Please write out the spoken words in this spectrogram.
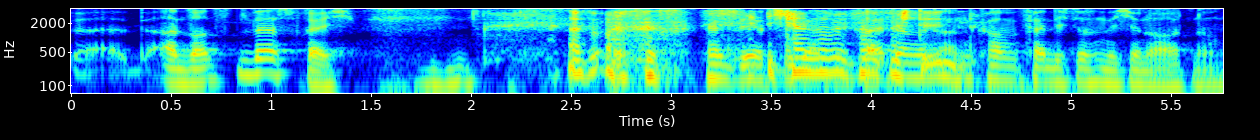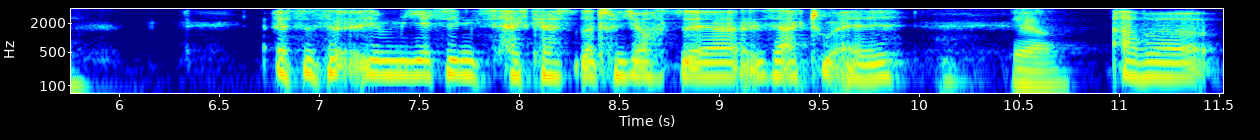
äh, ansonsten wäre es frech. Also, wenn sie jetzt ich kann es auf jeden Fall verstehen. Ankommen, fände ich das nicht in Ordnung. Es ist im jetzigen Zeitgeist natürlich auch sehr, sehr aktuell. Ja. Aber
